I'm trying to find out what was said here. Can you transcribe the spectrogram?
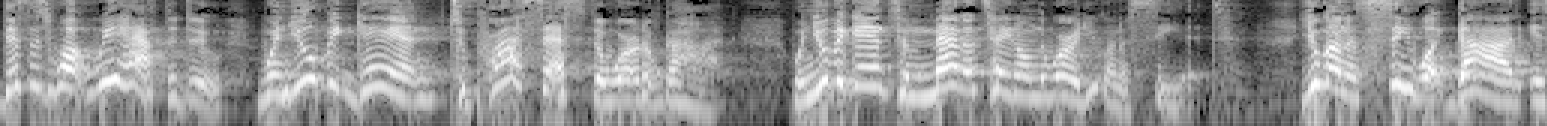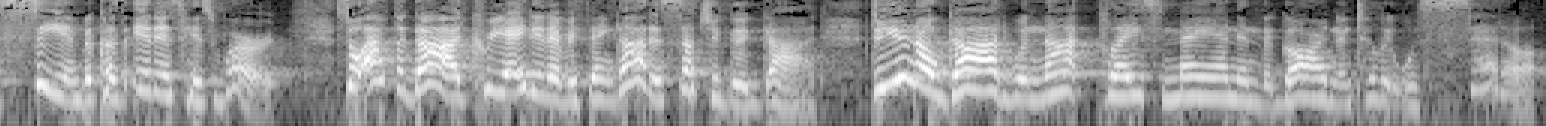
This is what we have to do. When you begin to process the word of God, when you begin to meditate on the word, you're going to see it. You're going to see what God is seeing because it is his word. So after God created everything, God is such a good God. Do you know God would not place man in the garden until it was set up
